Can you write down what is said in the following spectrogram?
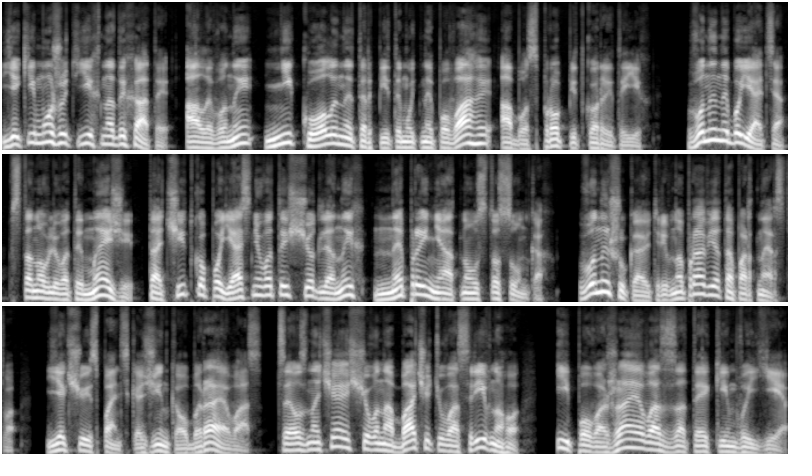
які можуть їх надихати, але вони ніколи не терпітимуть неповаги або спроб підкорити їх. Вони не бояться встановлювати межі та чітко пояснювати, що для них неприйнятно у стосунках. Вони шукають рівноправ'я та партнерство. Якщо іспанська жінка обирає вас, це означає, що вона бачить у вас рівного і поважає вас за те, ким ви є.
